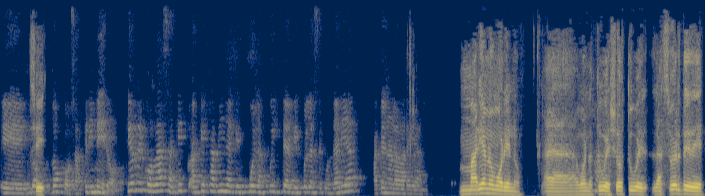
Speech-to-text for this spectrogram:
eh, dos, Sí. dos cosas. Primero, ¿qué recordás? ¿A qué, ¿A qué jardín, a qué escuela fuiste? ¿A qué escuela secundaria? Acá en Olavarría. Mariano Moreno. Ah, bueno, estuve, yo tuve la suerte de,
